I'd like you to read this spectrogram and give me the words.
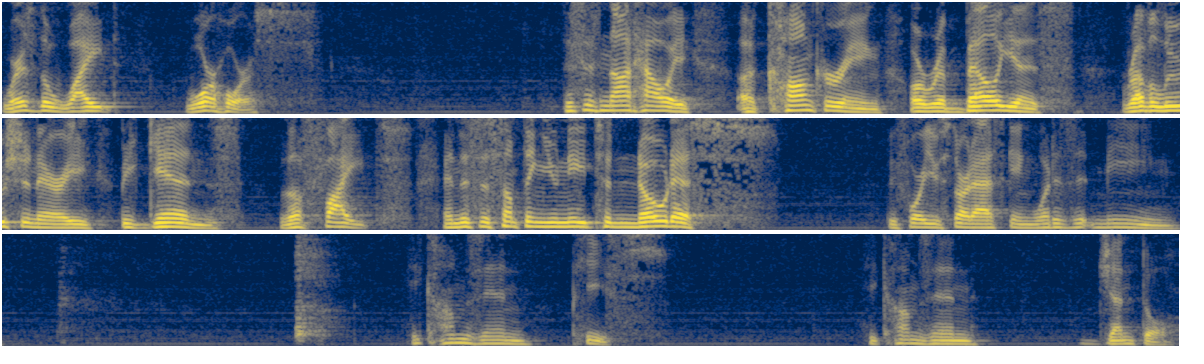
Where's the white war horse? This is not how a, a conquering or rebellious revolutionary begins the fight. And this is something you need to notice before you start asking, what does it mean? He comes in peace. He comes in gentle.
